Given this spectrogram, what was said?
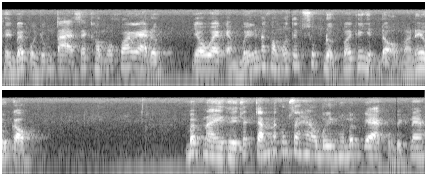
thì bếp của chúng ta sẽ không có khóa ga được do que cảm biến nó không có tiếp xúc được với cái nhiệt độ mà nó yêu cầu. Bếp này thì chắc chắn nó cũng sẽ hao pin hơn bếp ga của Việt Nam.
